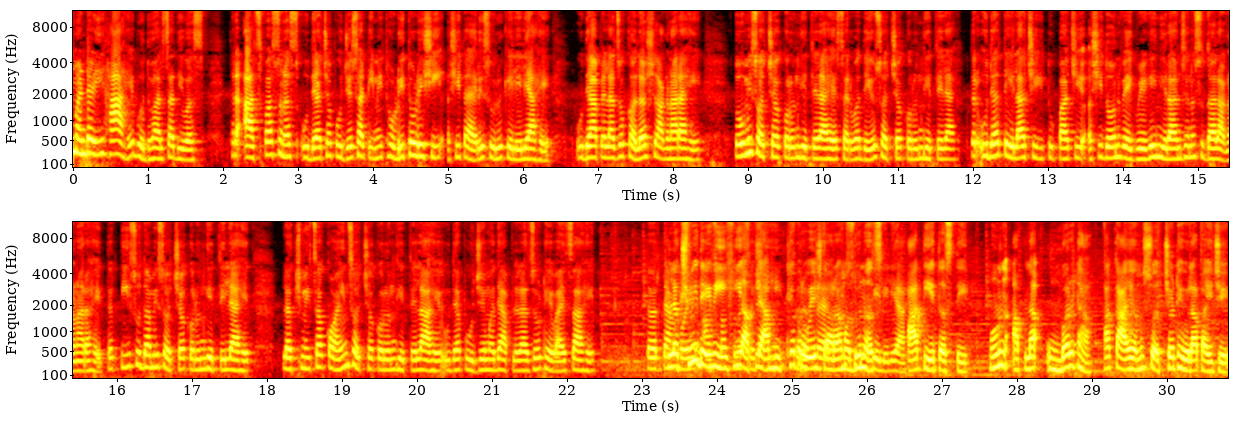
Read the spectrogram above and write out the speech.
मंडळी हा आहे बुधवारचा दिवस. तर आजपासूनच उद्याच्या पूजेसाठी मी थोडी थोडीशी अशी तयारी सुरू केलेली आहे. उद्या आपल्याला जो कलश लागणार आहे तो मी स्वच्छ करून घेतलेला आहे सर्व देव स्वच्छ करून घेतलेले आहे. तर उद्या तेलाची तुपाची अशी दोन वेगवेगळी निरांजनं सुद्धा लागणार आहेत. तर ती सुद्धा मी स्वच्छ करून घेतलेली आहेत. लक्ष्मीचा कॉईन स्वच्छ करून घेतलेला आहे. उद्या पूजेमध्ये आपल्याला जो ठेवायचा आहे तर लक्ष्मी देवी ही आपल्या मुख्य प्रवेशद्वारामधूनच. आत येत असते. म्हणून आपला उंबरठा हा कायम स्वच्छ ठेवला पाहिजे.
